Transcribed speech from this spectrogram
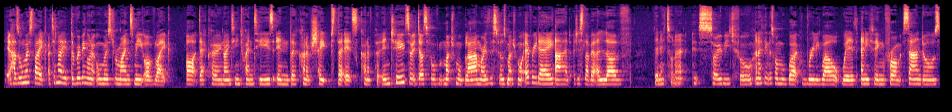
it has almost like, I don't know, the ribbing on it almost reminds me of like art deco 1920s in the kind of shapes that it's kind of put into. So it does feel much more glam whereas this feels much more everyday and I just love it. I love knit on it. It's so beautiful. And I think this one will work really well with anything from sandals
